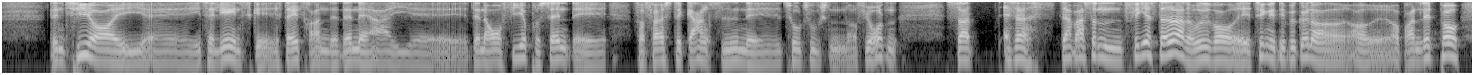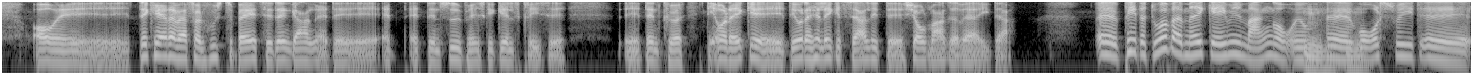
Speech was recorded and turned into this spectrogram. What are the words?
den 10-årige øh, italienske statsrente, den er, i, øh, den er over 4 procent øh, for første gang siden øh, 2014. Så altså, der var sådan flere steder derude, hvor øh, tingene de begynder at, at, at brænde lidt på, og øh, det kan jeg da i hvert fald huske tilbage til dengang, at, øh, at, at den sydeuropæiske gældskrise, øh, den kørte. Det var da, ikke, det var da heller ikke et særligt øh, sjovt marked at være i der. Øh, Peter, du har været med i gamet i mange år jo. Mm, øh, mm. Wall Street. Øh,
